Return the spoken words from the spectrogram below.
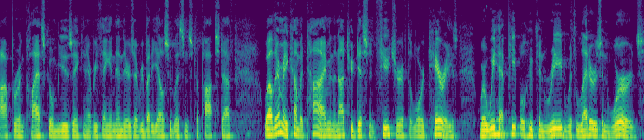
opera and classical music and everything, and then there's everybody else who listens to pop stuff. Well, there may come a time in the not too distant future, if the Lord tarries, where we have people who can read with letters and words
